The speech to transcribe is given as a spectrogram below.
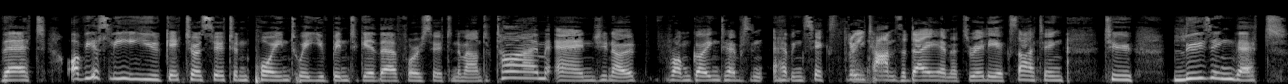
that obviously you get to a certain point where you've been together for a certain amount of time and you know from going to having, having sex three mm. times a day and it's really exciting to losing that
